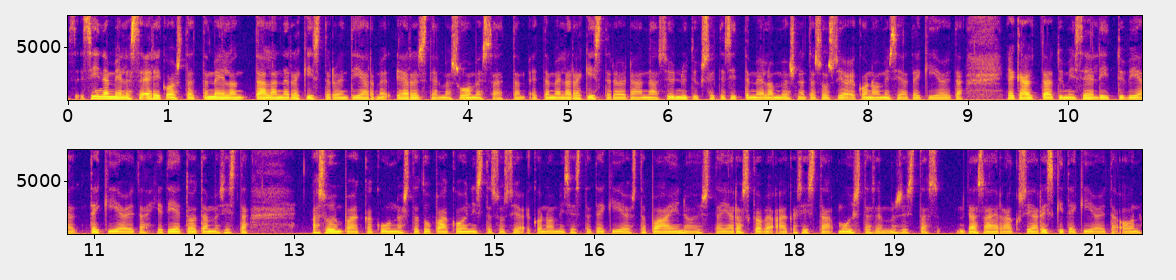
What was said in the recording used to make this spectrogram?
siinä mielessä erikoista, että meillä on tällainen rekisteröintijärjestelmä Suomessa, että, että meillä rekisteröidään nämä synnytykset ja sitten meillä on myös näitä sosioekonomisia tekijöitä ja käyttäytymiseen liittyviä tekijöitä ja tietoa tämmöisistä asuinpaikkakunnasta, tupakoinnista, sosioekonomisista tekijöistä, painoista ja raskauden aikaisista muista semmoisista, mitä sairauksia, riskitekijöitä on,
